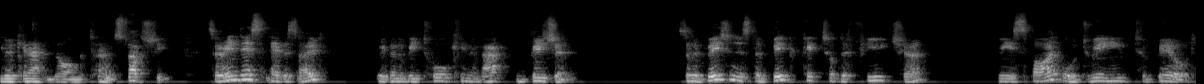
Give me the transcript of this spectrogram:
looking at long term strategy. So, in this episode, we're going to be talking about vision. So, the vision is the big picture of the future we aspire or dream to build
